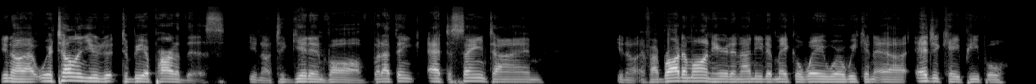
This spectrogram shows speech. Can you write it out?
you know we're telling you to, to be a part of this, you know, to get involved. But I think at the same time, you know, if I brought him on here, then I need to make a way where we can uh, educate people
